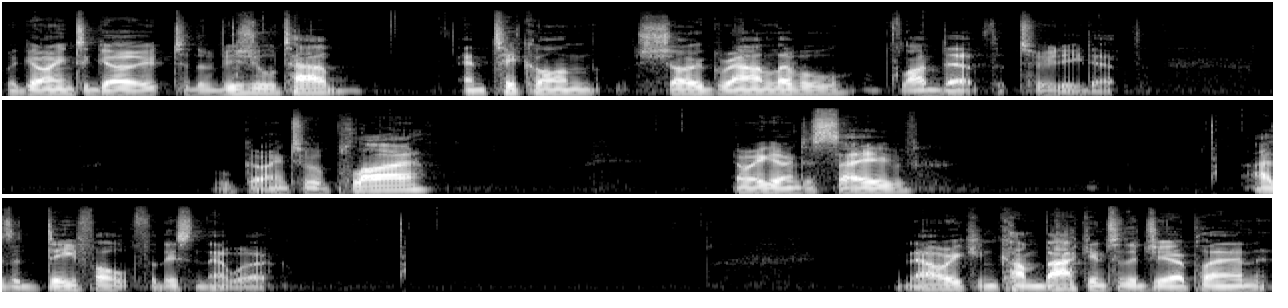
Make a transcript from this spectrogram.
We're going to go to the visual tab and tick on show ground level flood depth 2D depth. We're going to apply and we're going to save as a default for this network. Now we can come back into the geoplan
